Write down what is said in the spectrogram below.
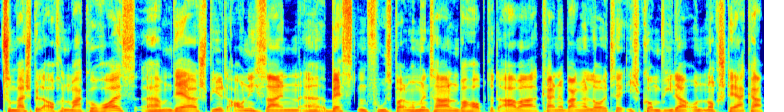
zum Beispiel auch ein Marco Reus, ähm, der spielt auch nicht seinen äh, besten Fußball momentan, behauptet aber, keine Bange Leute, ich komme wieder und noch stärker.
